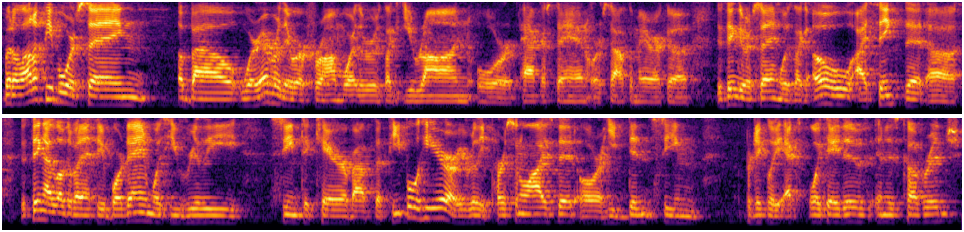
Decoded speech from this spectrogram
but a lot of people were saying about wherever they were from, whether it was like Iran or Pakistan or South America, the thing they were saying was like, oh, I think that uh, the thing I loved about Anthony Bourdain was he really seemed to care about the people here, or he really personalized it, or he didn't seem particularly exploitative in his coverage.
